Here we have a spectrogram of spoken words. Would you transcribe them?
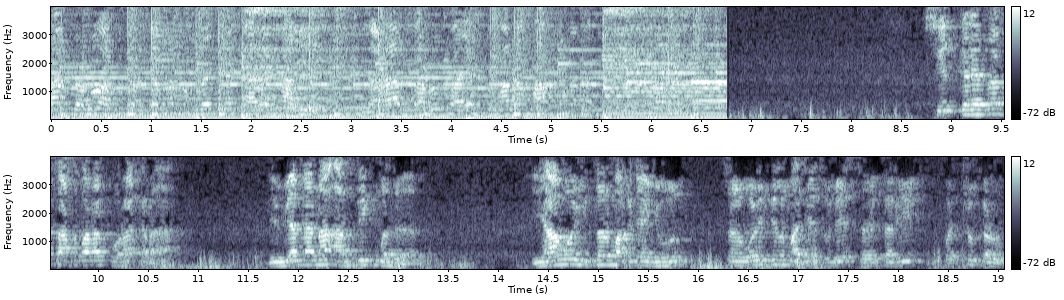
निर्धार चालू असं सरकारला समजायचं कारण नाही. लढा चालूच आहे तुम्हाला महाराष्ट्रात शेतकऱ्याचा सातबारा कोरा करा. दिव्यांगांना आर्थिक मदत. या व इतर मागण्या घेऊन चळवळीतील माझे जुने सहकारी बच्चू कडू.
